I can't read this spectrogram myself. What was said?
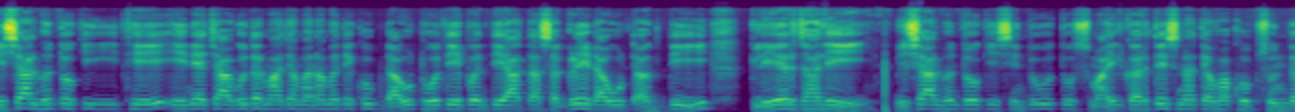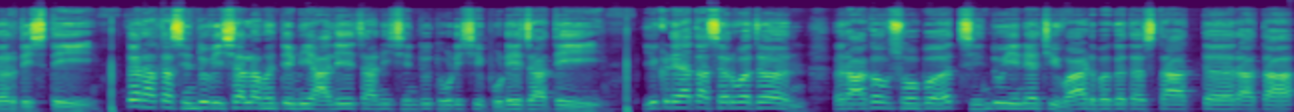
विशाल म्हणतो की इथे येण्याच्या अगोदर माझ्या मनामध्ये खूप डाऊट होते पण ते आता सगळे डाऊट अगदी क्लिअर झाले. विशाल म्हणतो की सिंधू तू स्माईल करतेस ना तेव्हा खूप सुंदर दिसते. तर आता सिंधू विशालला म्हणते मी आलेच आणि सिंधू थोडीशी पुढे जाते. इकडे आता सर्वजण राघवसोबत सिंधू येण्याची वाट बघत असतात. तर आता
